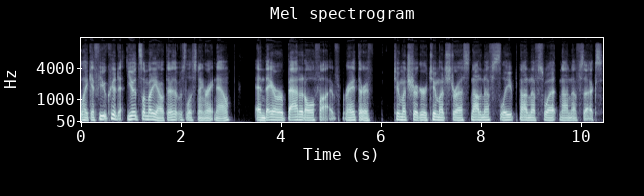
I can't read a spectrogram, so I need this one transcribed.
like if you could, you had somebody out there that was listening right now, and they are bad at all five, right? They're too much sugar, too much stress, not enough sleep, not enough sweat, not enough sex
